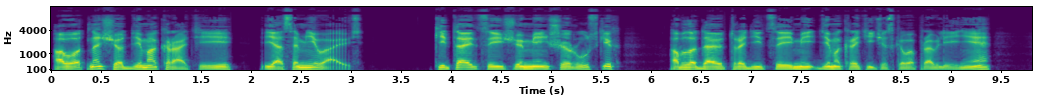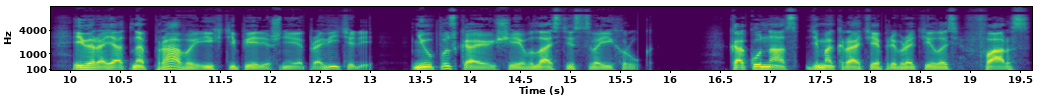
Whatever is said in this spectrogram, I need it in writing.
а вот насчет демократии я сомневаюсь. Китайцы еще меньше русских обладают традициями демократического правления, и, вероятно, правы их теперешние правители, не упускающие власть из своих рук. Как у нас демократия превратилась в фарс,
